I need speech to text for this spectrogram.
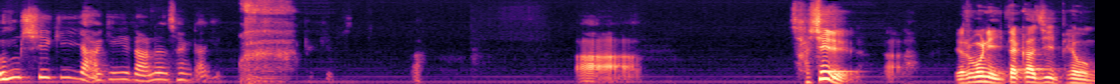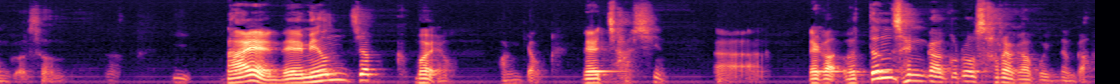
음식이 약이라는 생각이 꽉 박혀 있어요. 아, 사실 아, 여러분이 이때까지 배운 것은 어, 나의 내면적 뭐예요? 환경, 내 자신, 아, 내가 어떤 생각으로 살아가고 있는가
